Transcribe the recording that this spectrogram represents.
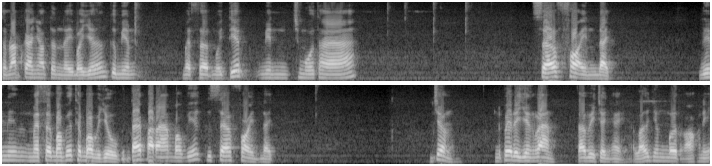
សម្រាប់ការញាត់ទិន្នន័យរបស់យើង គឺមាន method មួយទៀតមានឈ្មោះថា self for index វាមាន method របស់វា table view ប៉ុន្តែ param របស់វាគឺ self for index អញ្ចឹងនៅពេលដែលយើង run តើវាចេញអីឥឡូវយើងមើលទាំងអស់គ្នា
